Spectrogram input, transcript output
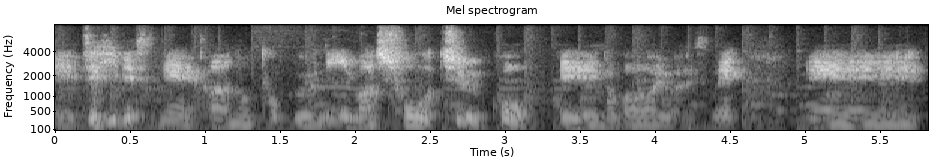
えー、ぜひですね、あの特に、まあ、小中高、えの場合はですね、え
